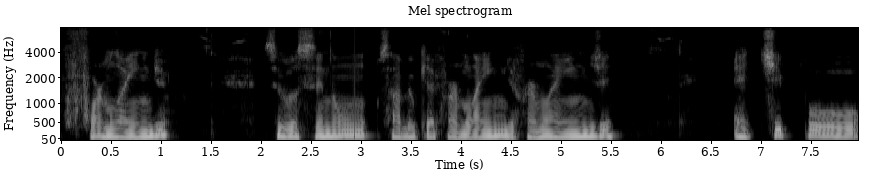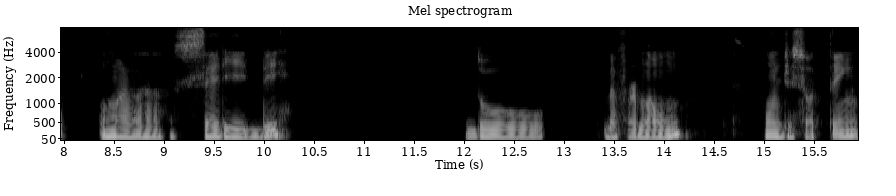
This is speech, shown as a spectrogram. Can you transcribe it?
Fórmula Indy. Se você não sabe o que é Fórmula Indy, Fórmula Indy é tipo uma série D do da Fórmula 1, onde só tem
